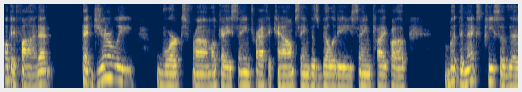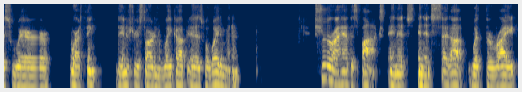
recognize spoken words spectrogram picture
Okay, fine. That that generally works from okay, same traffic count, same visibility, same type of but the next piece of this where where I think the industry is starting to wake up is well, wait a minute. Sure i have this box and it's and it's set up with the right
